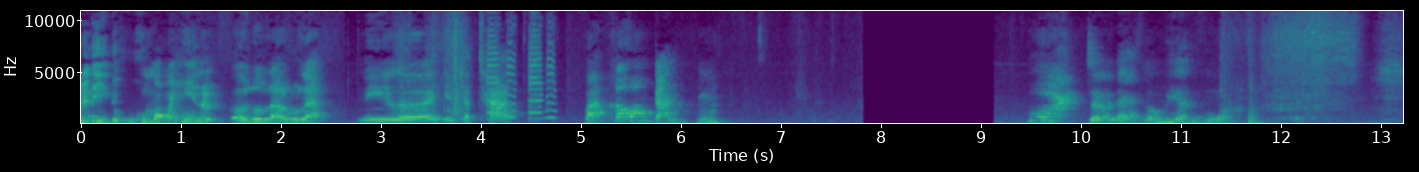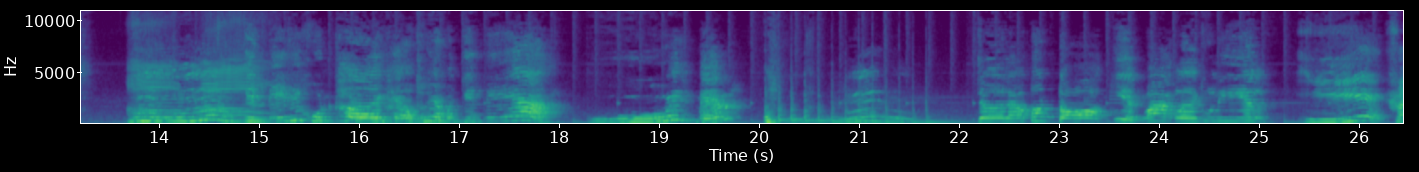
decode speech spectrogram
ด้วยดิเดี๋ยวครูคงมองไม่เห็น เออรู้แล้วรู้แล้ว นี่เลยเห็นชัดๆไปเข้าห้องกัน อืมว้ายเจอแดดแล้วเวียนหัว อืมกลิ่นนี้ที่คุ้นเคยใครเอาทุเรียนมากินเนี่ยอุ้ยเหม็นเจอแล้วต้นตอเกลียดมากเลยทุเรียน อีใคร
